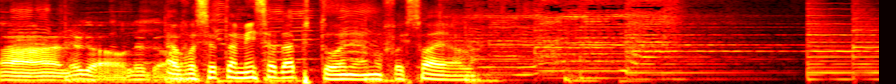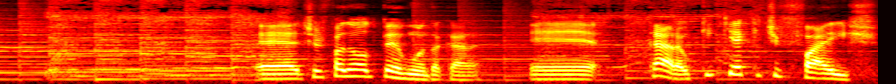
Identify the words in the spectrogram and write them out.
Ah, legal, legal. É, você também se adaptou, né? Não foi só ela. É, deixa eu te fazer uma outra pergunta, cara. É, cara, o que, que é que te faz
